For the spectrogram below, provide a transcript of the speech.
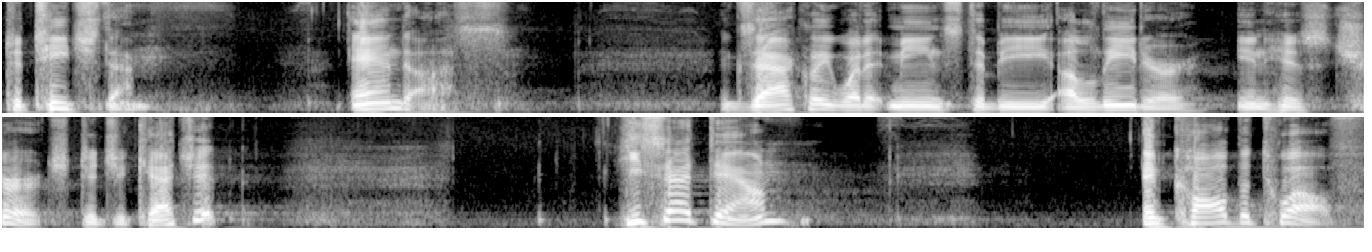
to teach them and us exactly what it means to be a leader in his church. Did you catch it? He sat down and called the twelve.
